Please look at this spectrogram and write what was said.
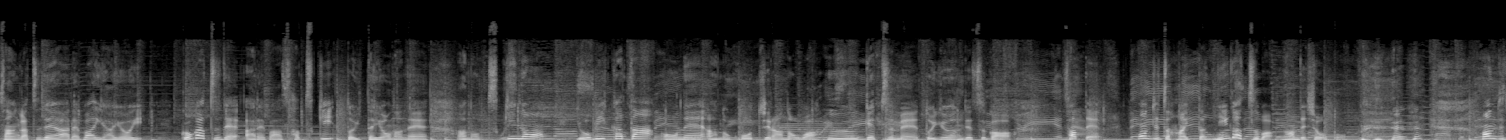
3月であれば弥生5月であればさつきといったようなねあの月の呼び方をねあのこちらの和風月明というんですがさて本日入った2月は何でしょうと？本日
